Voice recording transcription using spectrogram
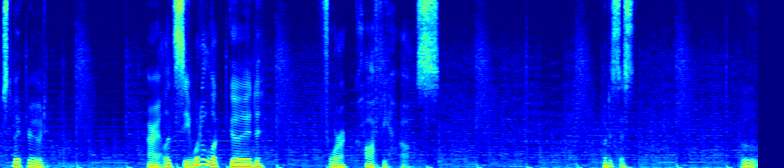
just a bit rude. All right, let's see. What'll look good for a coffee house? What is this? Ooh.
